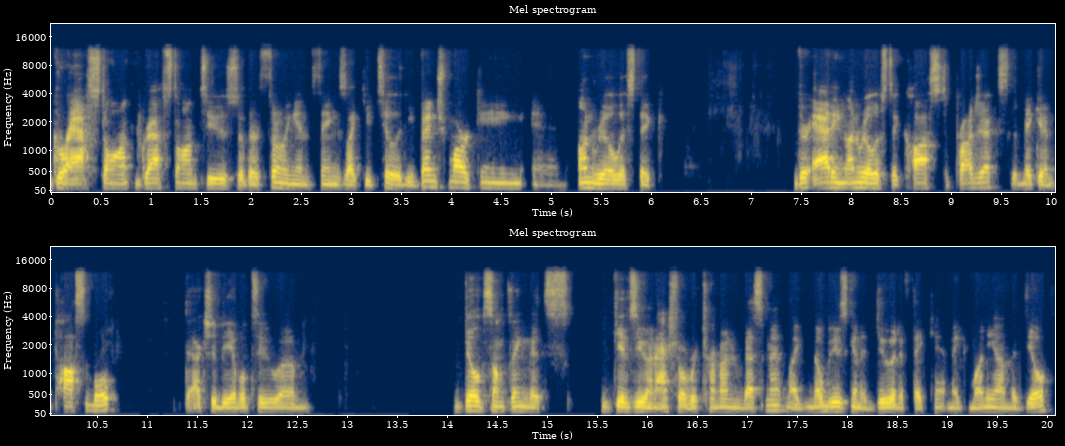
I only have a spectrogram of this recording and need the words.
grasped on grasped onto. So they're throwing in things like utility benchmarking and unrealistic. They're adding unrealistic costs to projects that make it impossible to actually be able to um, build something that's gives you an actual return on investment. Like nobody's going to do it if they can't make money on the deal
